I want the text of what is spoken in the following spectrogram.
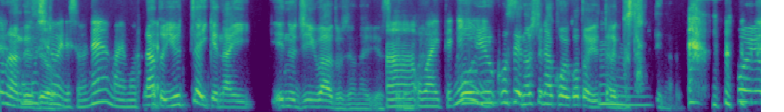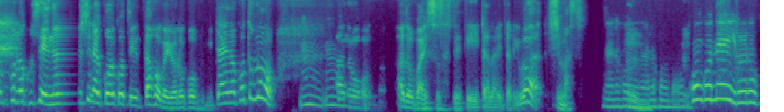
そうなんですよ。面白いですよね、前もって。あと言っちゃいけない NG ワードじゃないですけど。お相手に。こういう個性の人にはこういうことを言ったらぐさってなる。うん、こういう、この個性の人にはこういうことを言った方が喜ぶみたいなことも、うんうん、あの、アドバイスさせていただいたりはします。なるほど、なるほど。うん、今後ね、いろいろ、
